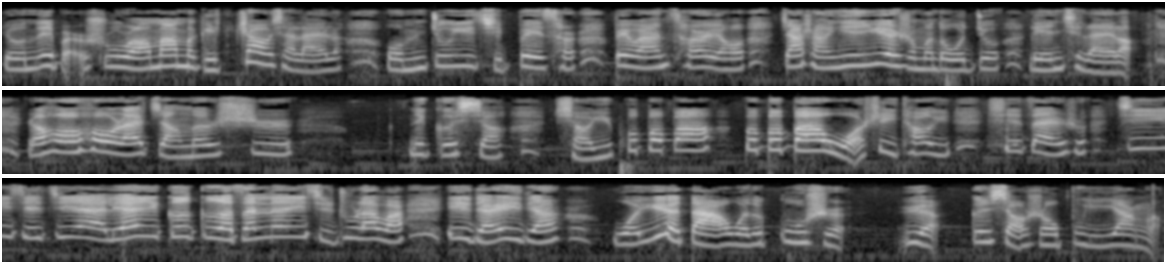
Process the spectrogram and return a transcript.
有那本书，然后妈妈给照下来了，我们就一起背词儿，背完词儿以后加上音乐什么的，我就连起来了。然后后来讲的是那个小小鱼，啵啵啵啵啵啵，我是一条鱼。现在说金鱼姐姐，连鱼哥哥，咱俩一起出来玩，一点一点，我越大，我的故事越。跟小时候不一样了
